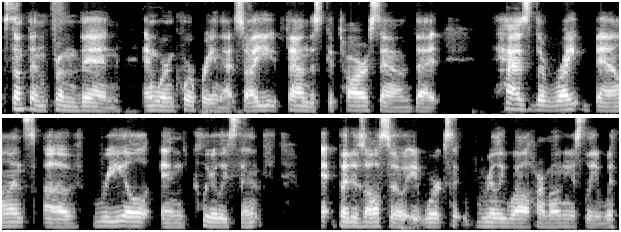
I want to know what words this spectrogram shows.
something from then, and we're incorporating that. So I found this guitar sound that has the right balance of real and clearly synth eh, but is also it works really well harmoniously with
